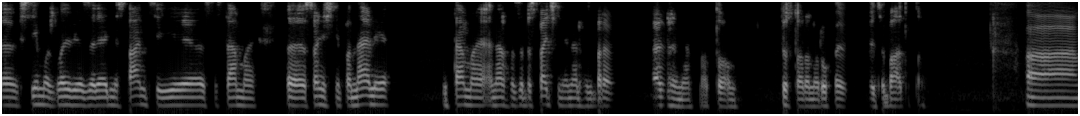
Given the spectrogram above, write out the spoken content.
е, всі можливі зарядні станції, системи е, сонячні панелі, системи енергозабезпечення, енергозбереження. Ну, то в цю сторону рухається багато. Там. А,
